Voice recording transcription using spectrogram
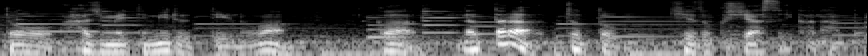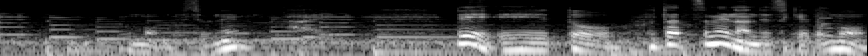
えーと、始めてみるっていうのはがだったらちょっと継続しやすいかなと思うんですよね。はい。で、えーと、2つ目なんですけども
